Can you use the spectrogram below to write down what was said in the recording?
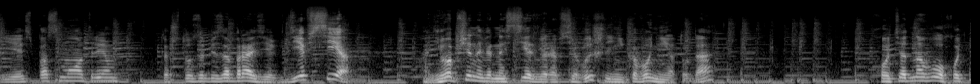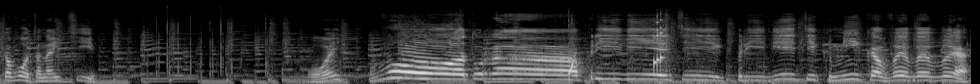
Здесь посмотрим. Да что за безобразие? Где все? Они вообще, наверное, с сервера все вышли, никого нету, да? Хоть одного, хоть кого-то найти. Ой. Вот, ура! Приветик! Приветик, Мика ВВВ.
